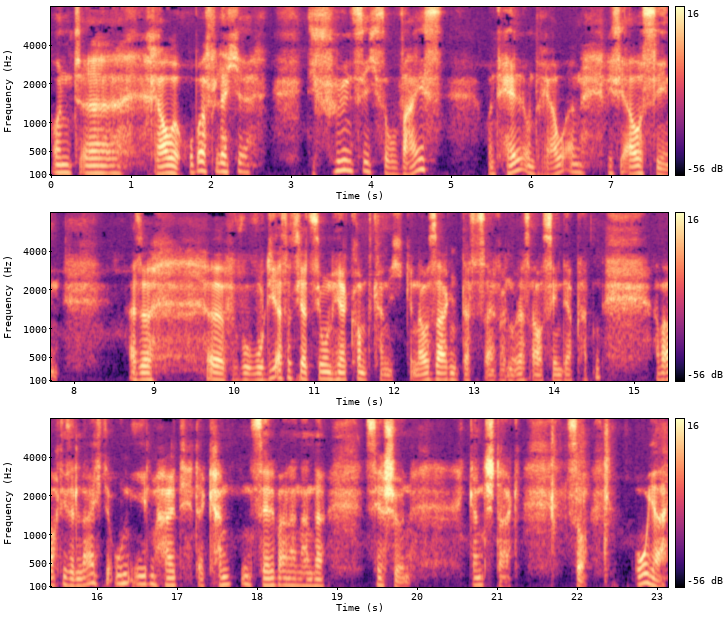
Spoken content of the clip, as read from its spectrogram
und äh, raue Oberfläche, die fühlen sich so weiß und hell und rau an, wie sie aussehen. Also äh, wo, wo die Assoziation herkommt, kann ich genau sagen. Das ist einfach nur das Aussehen der Platten. Aber auch diese leichte Unebenheit der Kanten selber aneinander, sehr schön. Ganz stark. So. Oh ja,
